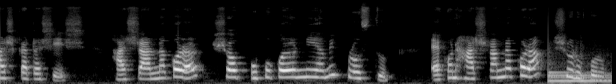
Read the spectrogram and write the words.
হাঁস কাটা শেষ। হাঁস রান্না করার সব উপকরণ নিয়ে আমি প্রস্তুত। এখন হাঁস রান্না করা শুরু করব।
